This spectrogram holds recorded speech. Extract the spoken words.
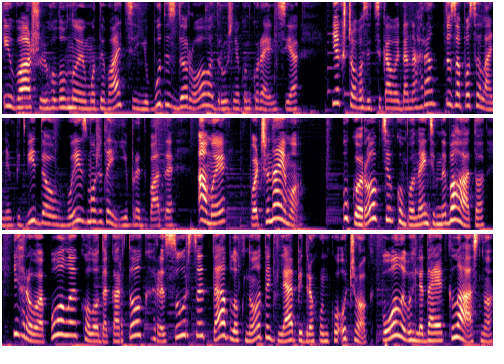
І вашою головною мотивацією буде здорова дружня конкуренція. Якщо вас зацікавить дана гра, то за посиланням під відео ви зможете її придбати. А ми починаємо! У коробці в компонентів небагато: ігрове поле, колода карток, ресурси та блокноти для підрахунку очок. Поле виглядає класно.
